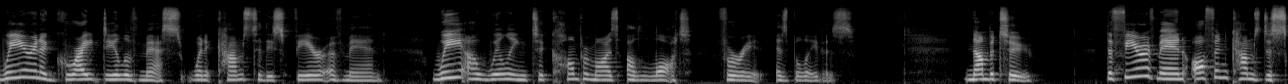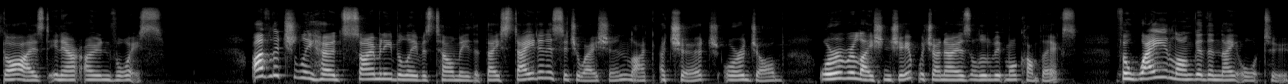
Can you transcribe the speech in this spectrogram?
We are in a great deal of mess when it comes to this fear of man. We are willing to compromise a lot for it as believers. Number two, the fear of man often comes disguised in our own voice. I've literally heard so many believers tell me that they stayed in a situation like a church or a job or a relationship, which I know is a little bit more complex, for way longer than they ought to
